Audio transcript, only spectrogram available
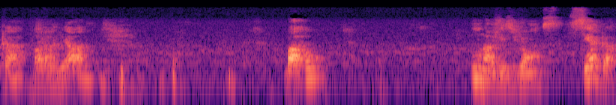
cá para olhar, bajo uma visão cega.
